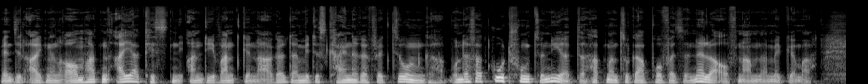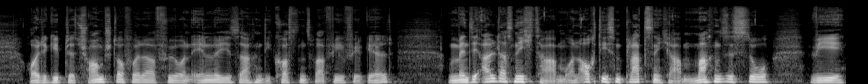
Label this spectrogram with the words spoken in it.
wenn sie einen eigenen Raum hatten, Eierkisten an die Wand genagelt, damit es keine Reflexionen gab. Und das hat gut funktioniert. Da hat man sogar professionelle Aufnahmen damit gemacht. Heute gibt es Schaumstoffe dafür und ähnliche Sachen, die kosten zwar viel, viel Geld. Und wenn Sie all das nicht haben und auch diesen Platz nicht haben, machen Sie es so wie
